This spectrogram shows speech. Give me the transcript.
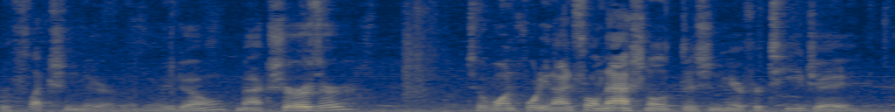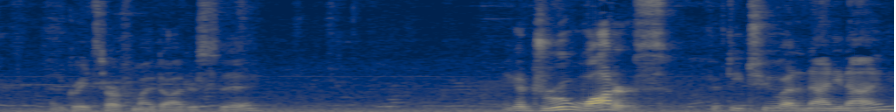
reflection there, but there we go. Max Scherzer to 149. Still national edition here for TJ. Had a great start for my Dodgers today. You got Drew Waters, 52 out of 99.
